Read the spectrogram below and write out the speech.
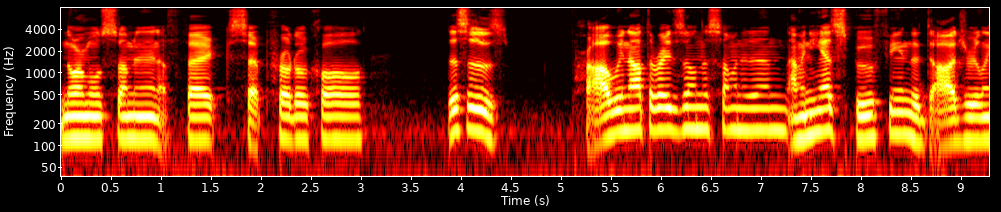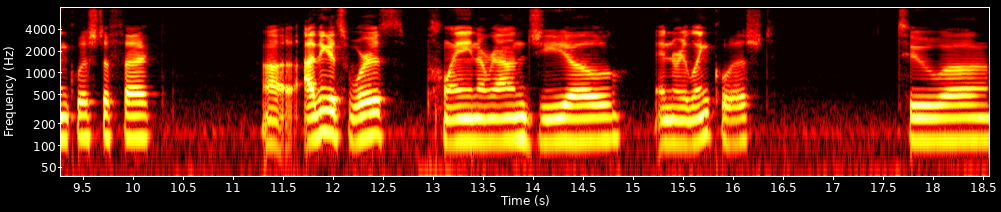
normal summon, effect, set protocol. This is probably not the right zone to summon it in. I mean, he has spoofing, the dodge relinquished effect. Uh, I think it's worth playing around Geo and relinquished to, uh,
